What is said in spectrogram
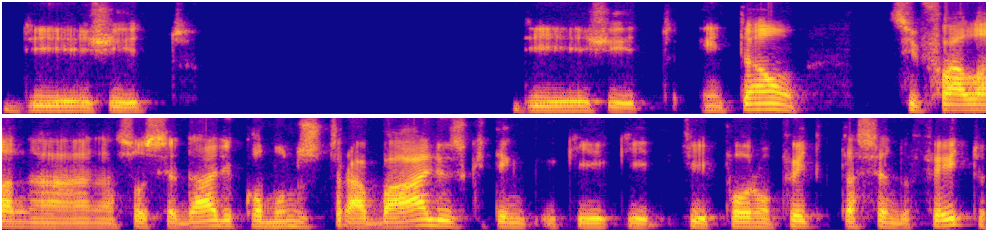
de Egito. De Egito. Então, se fala na, na sociedade como um dos trabalhos que, tem, que, que, que foram feitos, que está sendo feito,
